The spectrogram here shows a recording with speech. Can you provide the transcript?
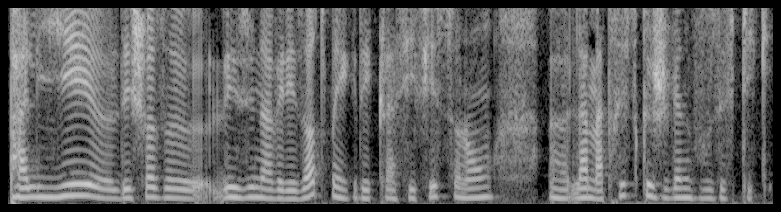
pas lier les choses les unes avec les autres, mais les classifier selon la matrice que je viens de vous expliquer.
